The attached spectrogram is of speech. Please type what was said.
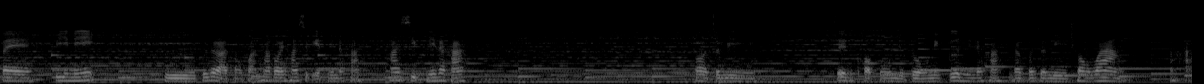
แต่ปีนี้คือพุทธศักราช2551 นี้นะคะ 50 นี้นะคะ ก็จะมีเส้นขอบนูนอยู่ตรงนิกเกิลนี้นะคะ แล้วก็จะมีช่องว่างนะคะ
